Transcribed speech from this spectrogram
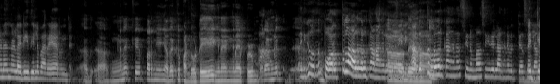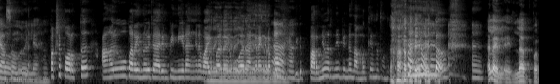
ആണ് എന്നുള്ള രീതിയിൽ പറയാറുണ്ട്. അത് അങ്ങനെയൊക്കെ പറഞ്ഞു കഴിഞ്ഞാൽ അതൊക്കെ പണ്ടോട്ടേ ഇങ്ങനെ ഇങ്ങനെ എപ്പോഴും അങ്ങനെ എനിക്ക് തോന്നുന്നു പുറത്തുള്ള ആളുകൾക്കാണ് അങ്ങനെ ഒരു ഫീലിംഗ് അകത്തുള്ളവർക്ക് അങ്ങനെ സിനിമ സീരിയൽ അങ്ങനെ വ്യത്യാസം വ്യത്യാസമൊന്നുമില്ല. പക്ഷെ പുറത്ത് ആരോ പറയുന്ന ഒരു കാര്യം പിന്നീട് അങ്ങനെ വായ്പാട് പോകാൻ ഇങ്ങനെ, അങ്ങനെ അങ്ങനെ ഇത് പറഞ്ഞു പറഞ്ഞ് പിന്നെ നമുക്ക് തന്നെ തോന്നുന്നു അല്ല എല്ല- ഇപ്പം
